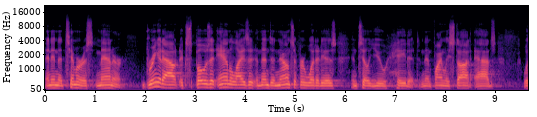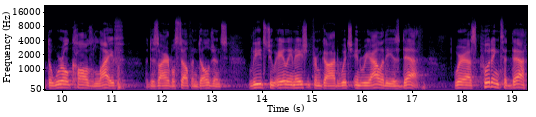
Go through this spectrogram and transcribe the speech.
and in a timorous manner bring it out, expose it, analyze it, and then denounce it for what it is until you hate it. And then finally, Stott adds what the world calls life, a desirable self indulgence, leads to alienation from God, which in reality is death. Whereas putting to death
